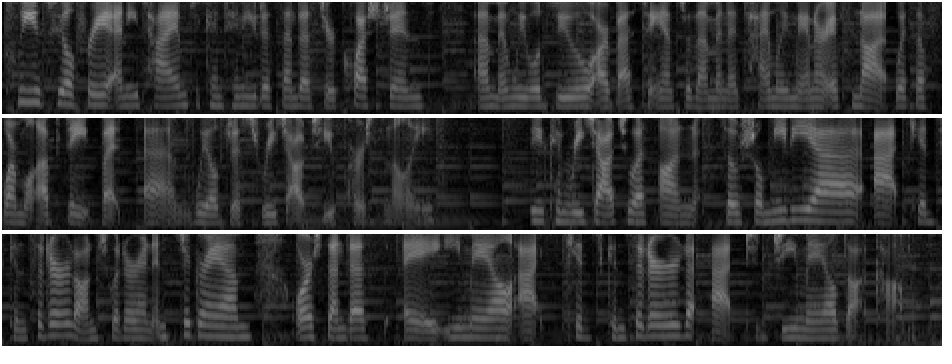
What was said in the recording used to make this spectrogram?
please feel free anytime to continue to send us your questions, um, and we will do our best to answer them in a timely manner, if not with a formal update, but um, we'll just reach out to you personally. You can reach out to us on social media at Kids Considered on Twitter and Instagram, or send us a email at kidsconsidered at gmail.com.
